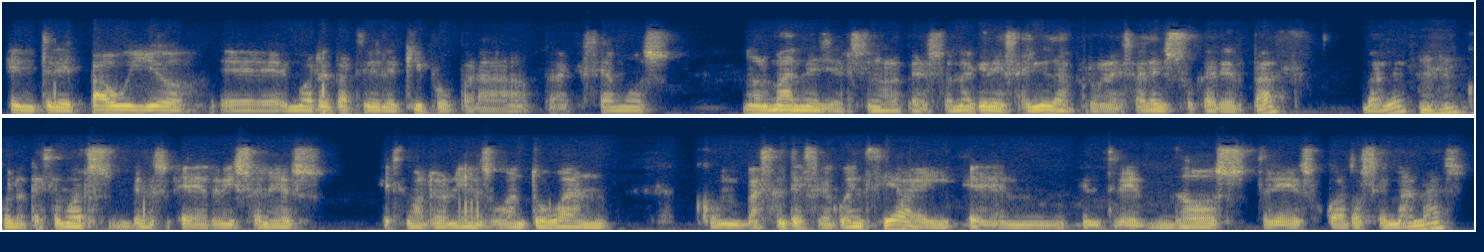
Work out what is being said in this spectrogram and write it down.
entre Pau y yo eh, hemos repartido el equipo para, para, que seamos no el manager, sino la persona que les ayuda a progresar en su career path, ¿vale? Con lo que hacemos eh, revisiones, hacemos reuniones one-to-one con bastante frecuencia, y, entre dos, tres, cuatro semanas.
